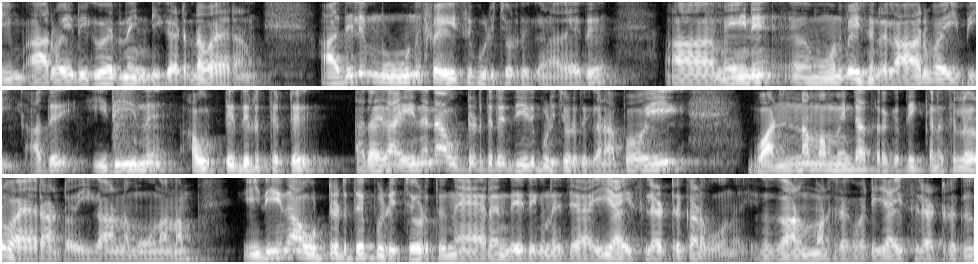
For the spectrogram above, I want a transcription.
ഈ ആർ വൈ ബിക്ക് വരുന്ന ഇൻഡിക്കേറ്ററിന്റെ വയറാണ്. അതിൽ മൂന്ന് ഫേസ് പിടിച്ചു കൊടുത്തിരിക്കുകയാണ്. അതായത് മെയിൻ മൂന്ന് ഫേസ് ഉണ്ടല്ലോ ആർ വൈ ബി അത് ഇതിൽ നിന്ന് ഔട്ട് ചെയ്തെടുത്തിട്ട് അതായത് അതിൽ നിന്ന് തന്നെ ഔട്ട് എടുത്തിട്ട് ഇതിൽ നിന്ന് പിടിച്ചു കൊടുത്തിരിക്കുകയാണ്. അപ്പോൾ ഈ വൺ എം എമ്മിന്റെ അത്രയ്ക്ക് ഉള്ള ഒരു വയറാണ് കേട്ടോ ഈ കാണുന്ന മൂന്നെണ്ണം. ഇതിൽ നിന്ന് ഔട്ട് എടുത്ത് പിടിച്ചു കൊടുത്ത് നേരെ എന്ത് ചെയ്തിരിക്കുന്നത് വെച്ചാൽ ഈ ഐസൊലേറ്ററിക്കാണ് പോകുന്നത്. നിങ്ങൾക്ക് കാണുമ്പോൾ മനസ്സിലാക്കാൻ പറ്റും ഈ ഐസൊലേറ്ററിക്ക്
